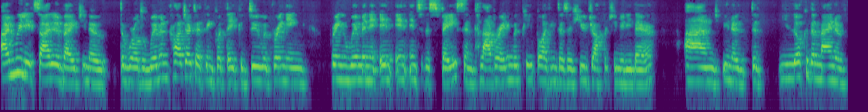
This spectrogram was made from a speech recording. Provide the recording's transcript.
I'm really excited about you know the World of Women project. I think what they could do with bringing bringing women in, in, into the space and collaborating with people. I think there's a huge opportunity there. And, you know, the, you look at the amount of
